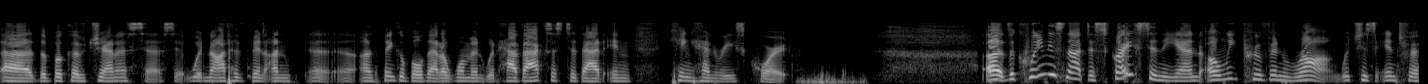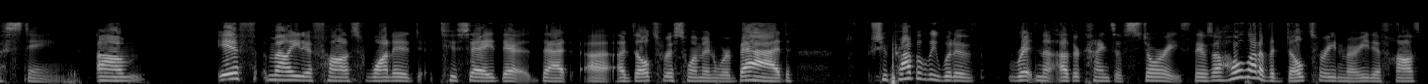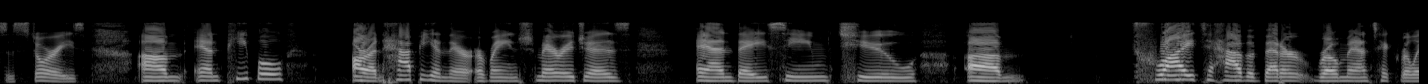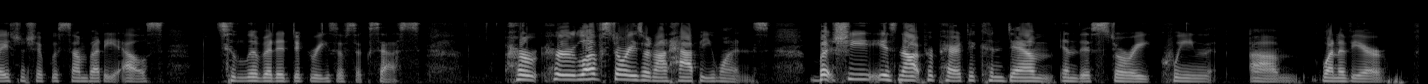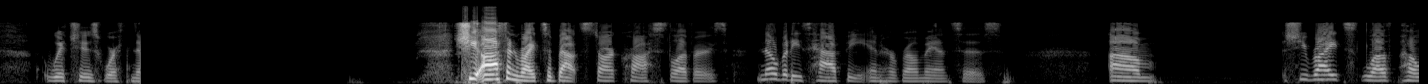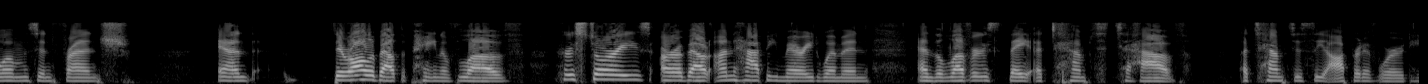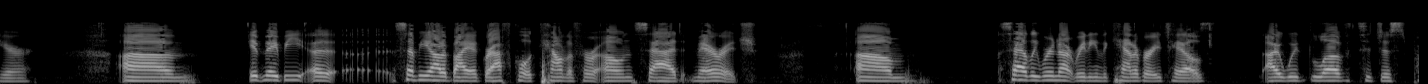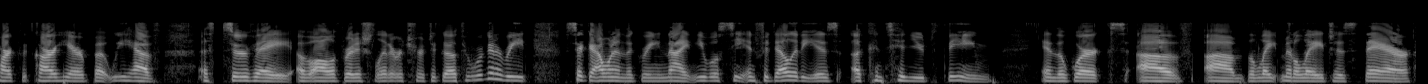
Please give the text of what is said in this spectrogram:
uh, the book of Genesis. It would not have been un, uh, unthinkable that a woman would have access to that in King Henry's court. Uh, the queen is not disgraced in the end, only proven wrong, which is interesting. Um, if Marie de France wanted to say that that uh, adulterous women were bad, she probably would have written other kinds of stories. There's a whole lot of adultery in Marie de France's stories, um, and people are unhappy in their arranged marriages, and they seem to um, try to have a better romantic relationship with somebody else to limited degrees of success. Her, her love stories are not happy ones, but she is not prepared to condemn in this story Queen um, Guinevere, which is worth noting. She often writes about star-crossed lovers. Nobody's happy in her romances. Um, she writes love poems in French, and they're all about the pain of love. Her stories are about unhappy married women and the lovers they attempt to have. Attempt is the operative word here. Um, it may be a semi-autobiographical account of her own sad marriage. Um, sadly, we're not reading the Canterbury Tales. I would love to just park the car here, but we have a survey of all of British literature to go through. We're going to read Sir Gawain and the Green Knight. You will see infidelity is a continued theme in the works of um, the late Middle Ages there,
